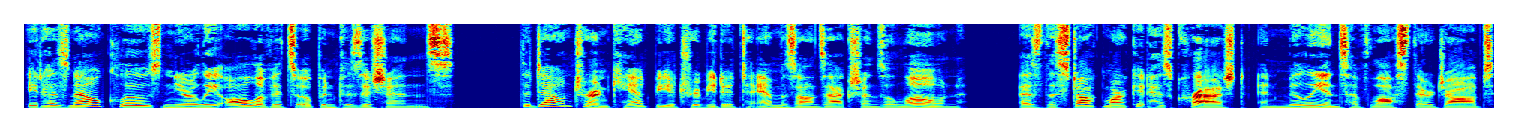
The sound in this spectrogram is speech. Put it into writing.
It has now closed nearly all of its open positions. The downturn can't be attributed to Amazon's actions alone. As the stock market has crashed and millions have lost their jobs,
